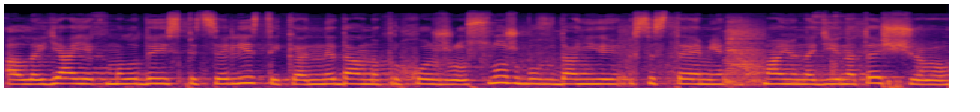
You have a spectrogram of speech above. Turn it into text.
Але я, як молодий спеціаліст, яка недавно проходжу службу в даній системі, маю надію на те, що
